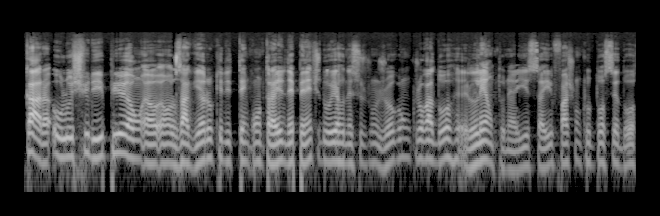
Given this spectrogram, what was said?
Cara, o Luiz Felipe é um, é um, é zagueiro que ele tem contra ele, independente do erro nesse último jogo, é um jogador lento, né? Isso aí faz com que o torcedor,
